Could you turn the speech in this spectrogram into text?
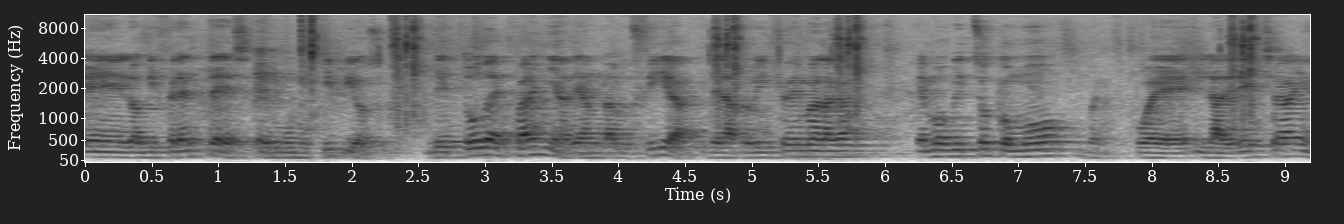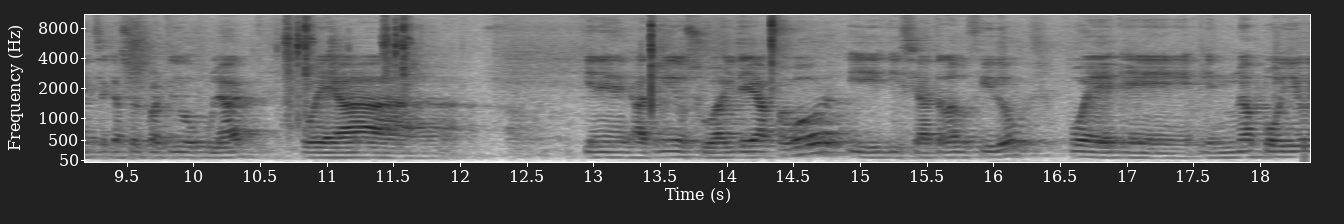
en los diferentes eh, municipios de toda España, de Andalucía, de la provincia de Málaga, hemos visto cómo bueno, pues la derecha, y en este caso el Partido Popular, pues ha, tiene, ha tenido su aire a favor y, se ha traducido pues, eh, en un apoyo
